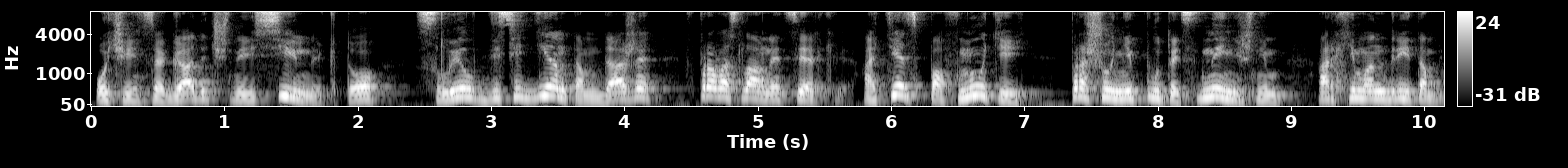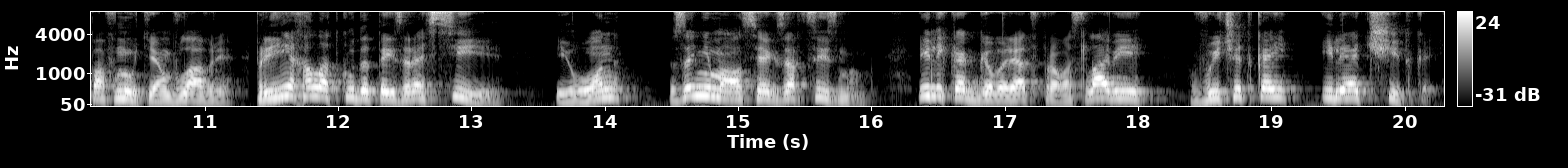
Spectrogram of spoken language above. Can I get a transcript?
очень загадочный и сильный, кто слыл диссидентом даже в православной церкви. Отец Пафнутий, прошу не путать с нынешним архимандритом Пафнутием в Лавре, приехал откуда-то из России, и он занимался экзорцизмом, или, как говорят в православии, вычеткой или отчиткой.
